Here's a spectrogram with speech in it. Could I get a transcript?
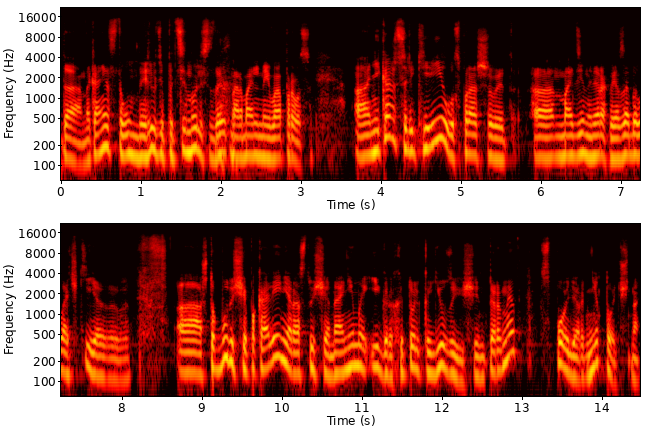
Да, наконец-то умные люди подтянулись и задают нормальные вопросы. А не кажется ли Кириллу, спрашивает а, Мадина Миракова, я забыл очки, я, а, что будущее поколение, растущее на аниме-играх и только юзающее интернет, спойлер, не точно,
